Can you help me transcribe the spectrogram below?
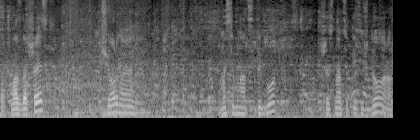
Так, Mazda 6, черная, 18 год, 16 тысяч долларов.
